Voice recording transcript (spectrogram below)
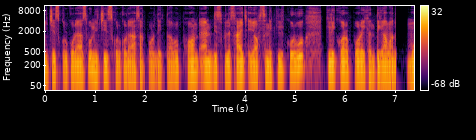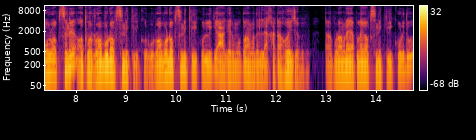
নিচে স্ক্রল করে আসব। নিচে স্ক্রল করে আসার পর দেখতে পাবো ফন্ট অ্যান্ড ডিসপ্লে সাইজ এই অপশানে ক্লিক করব। ক্লিক করার পর এখান থেকে আমাদের মোর অপশানে অথবা রবট অপশানে ক্লিক করব। রবট অপশানে ক্লিক করলে কি আগের মতো আমাদের লেখাটা হয়ে যাবে। তারপর আমরা অ্যাপ্লাই অপশানে ক্লিক করে দেবো,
